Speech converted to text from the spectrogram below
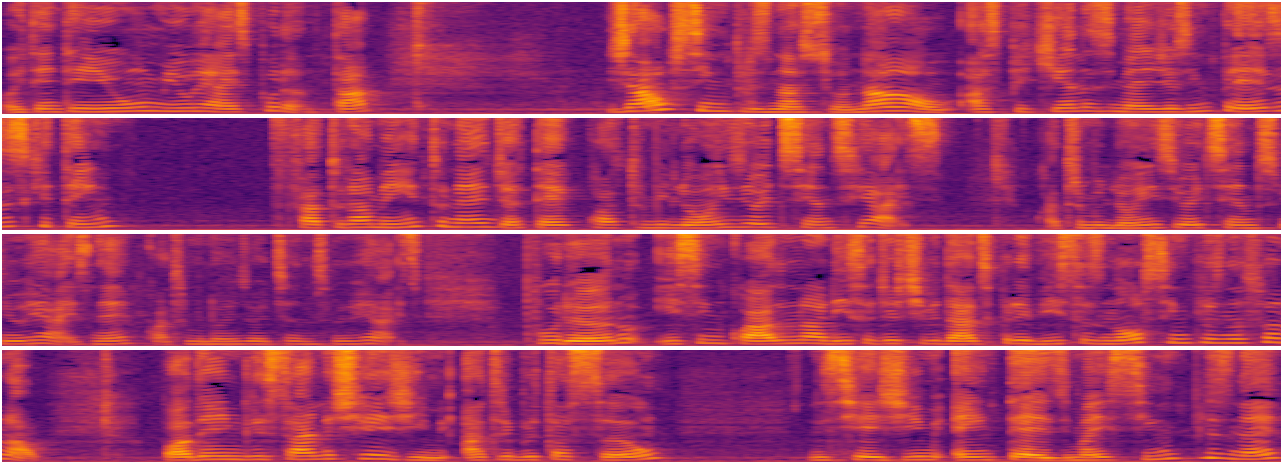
81 mil reais por ano, tá? Já o Simples Nacional, as pequenas e médias empresas que têm faturamento, né, de até 4 milhões e 800 reais. 4 milhões e 800 mil reais, né? 4 milhões e 800 mil reais por ano e se enquadram na lista de atividades previstas no Simples Nacional. Podem ingressar neste regime. A tributação nesse regime é em tese mais simples, né?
